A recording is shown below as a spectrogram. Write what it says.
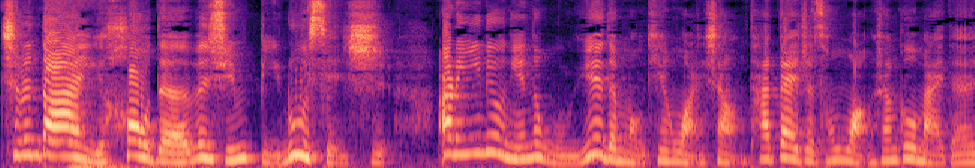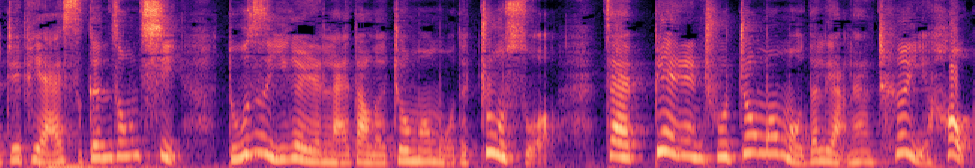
池文到案以后的问询笔录显示。二零一六年的五月的某天晚上，他带着从网上购买的 GPS 跟踪器，独自一个人来到了周某某的住所。在辨认出周某某的两辆车以后，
